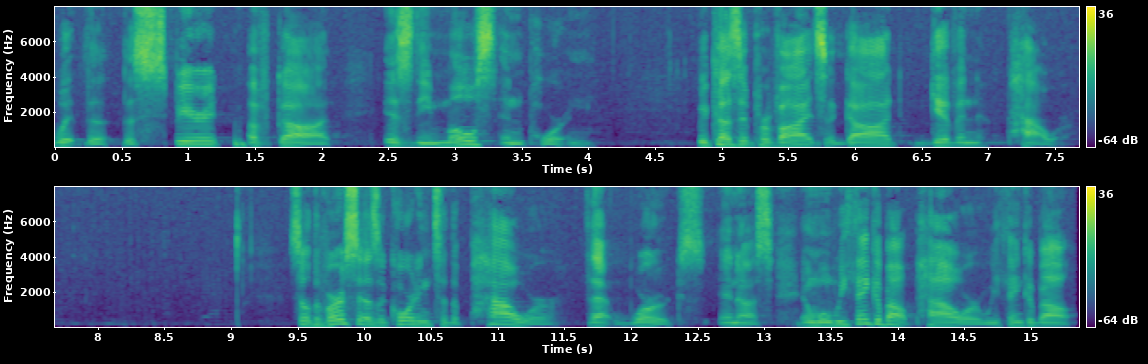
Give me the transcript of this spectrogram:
with the, the Spirit of God is the most important because it provides a God given power. So, the verse says, according to the power that works in us. And when we think about power, we think about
